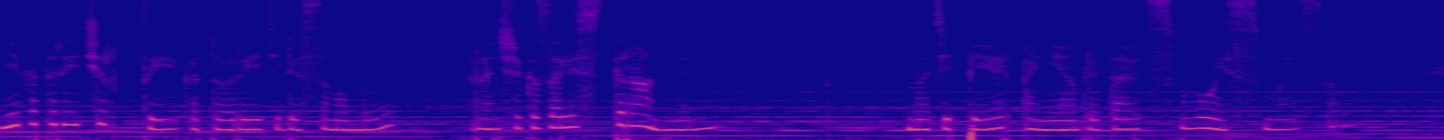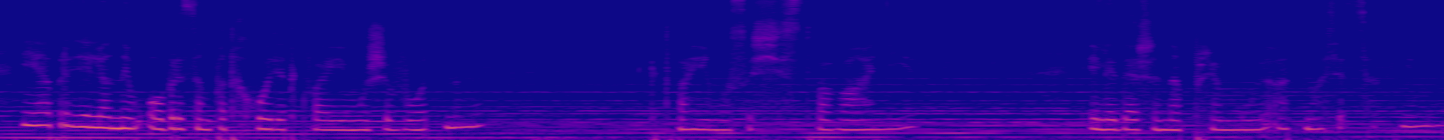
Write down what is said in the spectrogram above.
Некоторые черты, которые тебе самому раньше казались странными, но теперь они обретают свой смысл и определенным образом подходят к твоему животному, к твоему существованию или даже напрямую относятся к нему.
